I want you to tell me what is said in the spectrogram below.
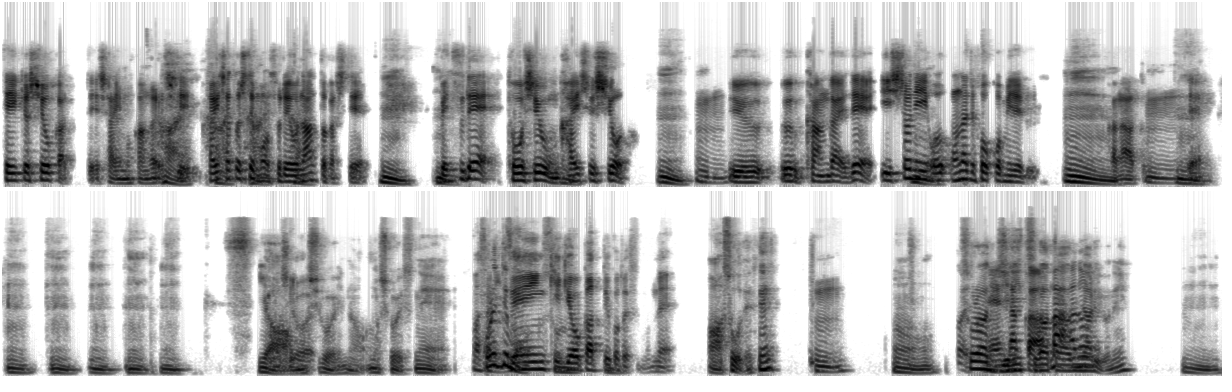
提供しようかって社員も考えるはいし、会社としてもそれを何とかして、うん別で投資分を回収しようん。うん。いう考えで、一緒にお同じ方向を見れる。うんかなとう思んって、うん。うん。うん。うん。うん。うん。いやー、面白い。面白いな。面白いですね。まさにこれでも全員起業家っていうことですもんね。あそうですね。うん。うん。それは自立型になるよね。うん。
